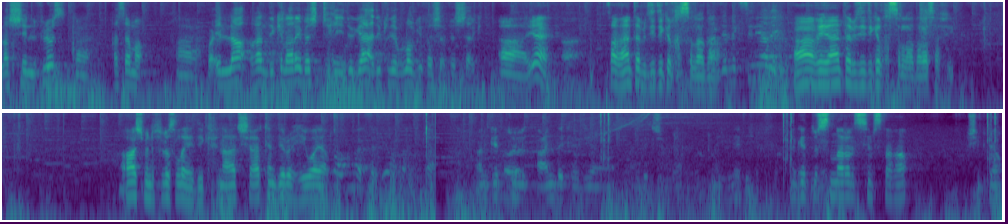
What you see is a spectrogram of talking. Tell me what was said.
la chaîne الفلوس. آه. قسما. آه. وإلا غن déclarer باش تحيدوا كاع دوك لي vlog فاش فاش شاركت. آه ياك آه. صافي أنت بديتي كتخسر الهضرة. ندير لك signaler آه في أنت بديتي كتخسر الهضرة صافي. اش من فلوس الله يهديك. حنا هادشي غير كنديروه هواية. عندك عندك نقدو السناره للسي مصطفى. باش يبداو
